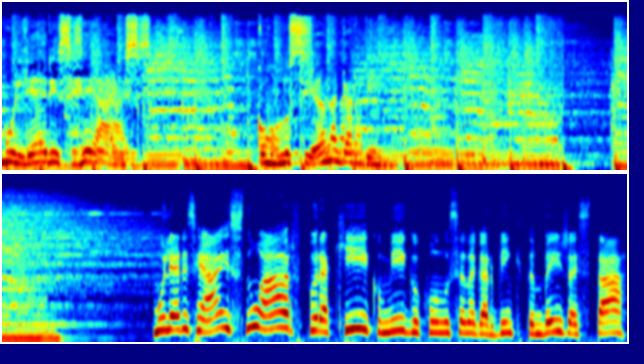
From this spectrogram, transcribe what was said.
Mulheres Reais, com Luciana Garbim. Mulheres Reais no ar, por aqui comigo, com Luciana Garbim, que também já está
